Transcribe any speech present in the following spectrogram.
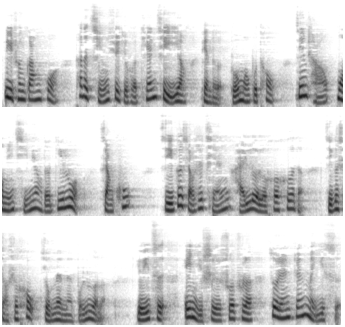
立春刚过，她的情绪就和天气一样，变得琢磨不透，经常莫名其妙的低落，想哭。几个小时前还乐乐呵呵的，几个小时后就闷闷不乐了。有一次，A 女士说出了“做人真没意思，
